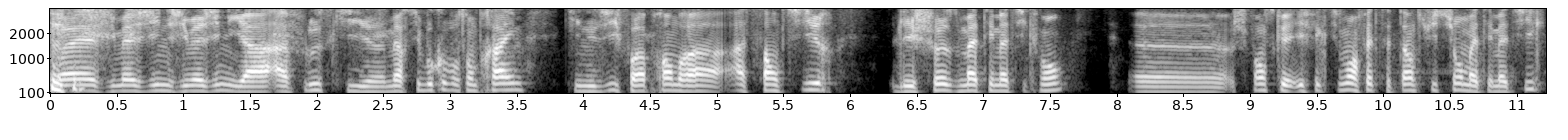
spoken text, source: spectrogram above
Ouais, j'imagine, j'imagine. Il y a Aflous qui, merci beaucoup pour ton prime, qui nous dit: «Il faut apprendre à à sentir les choses mathématiquement». Heu, je pense qu'effectivement, en fait, cette intuition mathématique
